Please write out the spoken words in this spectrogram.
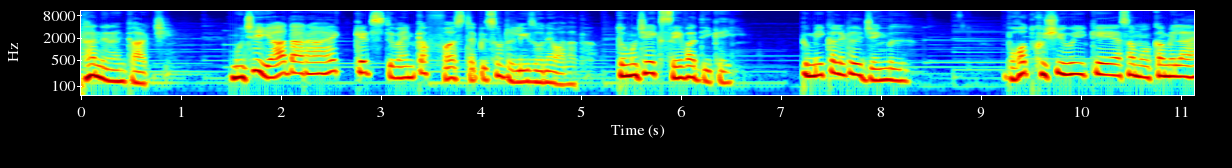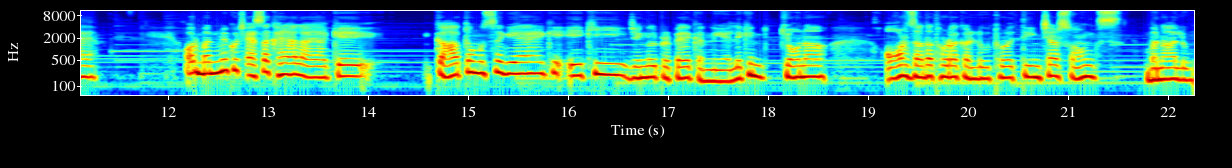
धन निरंकार जी, मुझे याद आ रहा है किड्स डिवाइन का फ़र्स्ट एपिसोड रिलीज़ होने वाला था। तो मुझे एक सेवा दी गई। To make a little jingle. बहुत खुशी हुई कि ऐसा मौका मिला है। और मन में कुछ ऐसा ख्याल आया कि कहा तो मुझसे गया है कि एक ही जिंगल प्रिपेयर करनी है, लेकिन क्यों ना और ज़्यादा थोड़ा कर लूँ, थोड़े तीन चार सॉन्ग्स बना लूँ।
